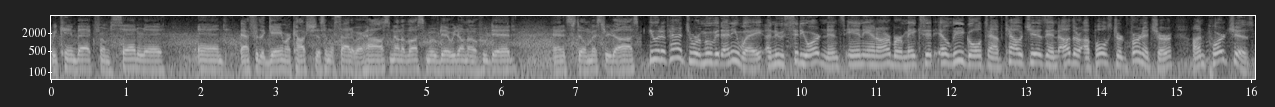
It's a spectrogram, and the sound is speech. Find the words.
we came back from Saturday. And after the game, our couch is just on the side of our house. None of us moved it. We don't know who did and it's still a mystery to us. He would have had to remove it anyway. A new city ordinance in Ann Arbor makes it illegal to have couches and other upholstered furniture on porches.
